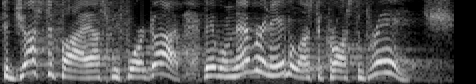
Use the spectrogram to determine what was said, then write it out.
to justify us before God. They will never enable us to cross the bridge.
